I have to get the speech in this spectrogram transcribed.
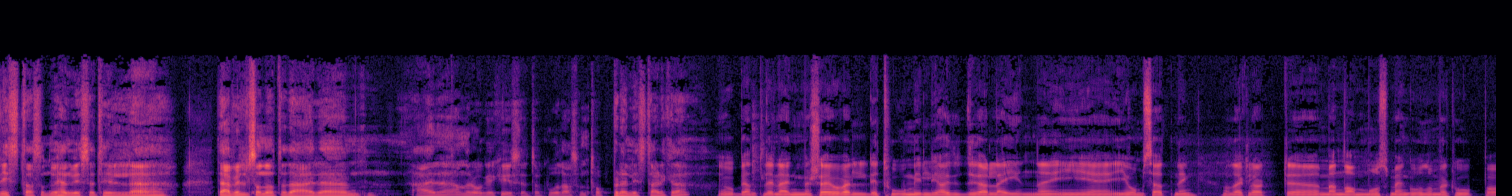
lista som du henviste til eh, Det er vel sånn at det er, eh, er han Roger Kyseth og co. da, som topper den lista, er det ikke det? Jo, Bentley nærmer seg jo veldig to milliarder alene i, i omsetning. Og det er klart, eh, med Nammo som er en god nummer to på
